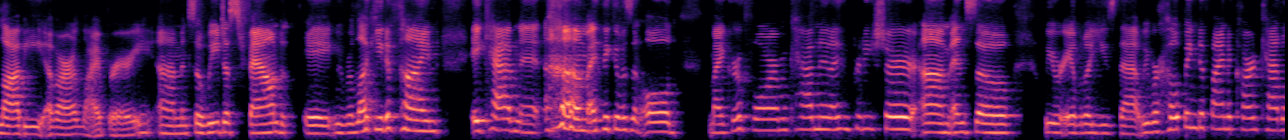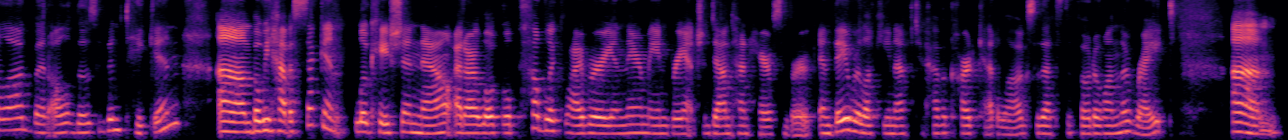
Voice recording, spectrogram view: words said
lobby of our library. Um, and so we just found a, we were lucky to find a cabinet. Um, I think it was an old microform cabinet, I'm pretty sure. Um, and so we were able to use that. We were hoping to find a card catalog, but all of those have been taken. Um, but we have a second location now at our local public library in their main branch in downtown Harrisonburg. And they were lucky enough to have a card catalog. So that's the photo on the right. Um,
